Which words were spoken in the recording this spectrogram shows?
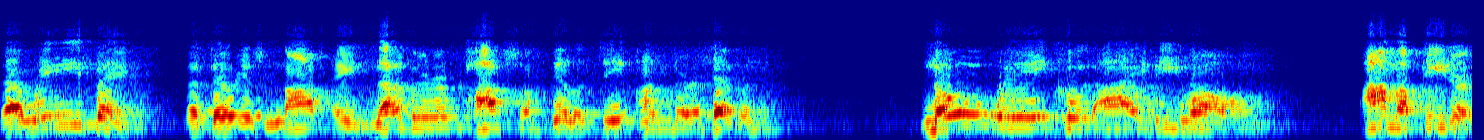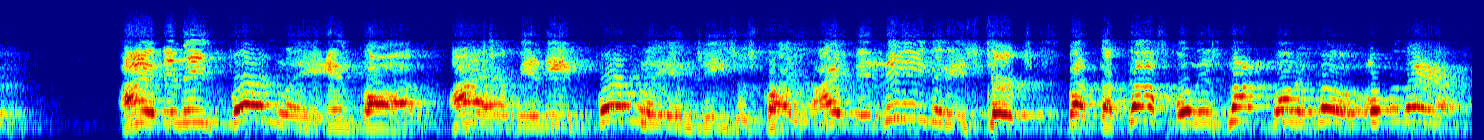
that we think that there is not another possibility under heaven. No way could I be wrong. I'm a Peter. I believe firmly in God. I have believed firmly in Jesus Christ. I believe in His church, but the gospel is not going to go over there.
